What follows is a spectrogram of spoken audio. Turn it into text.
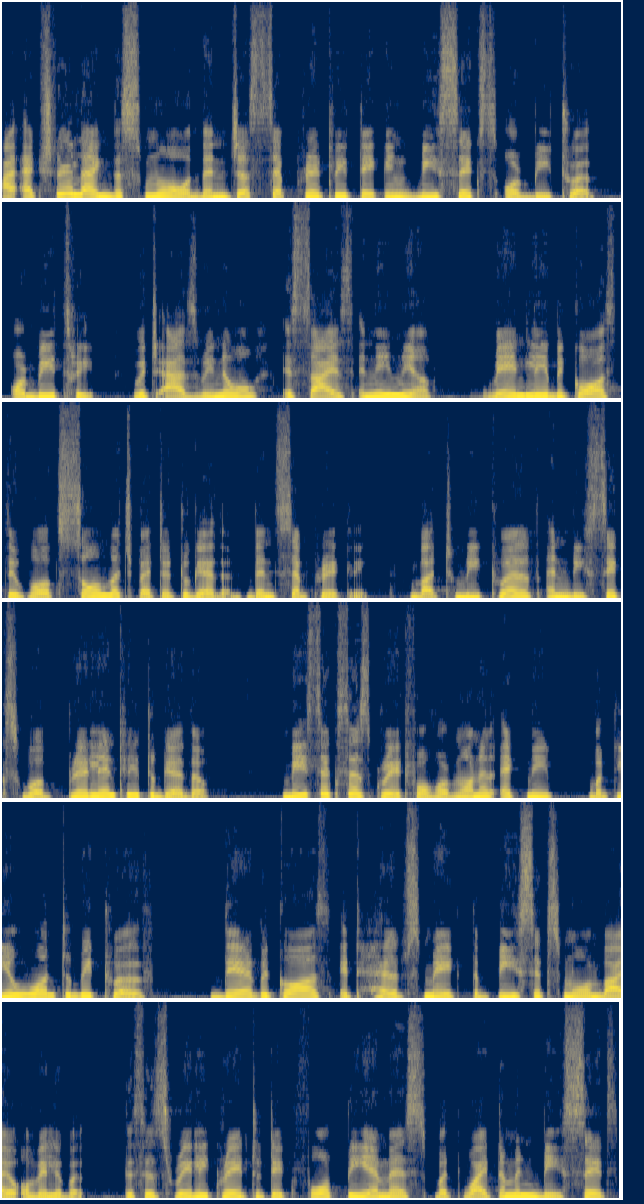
I actually like this more than just separately taking B6 or B12 or B3, which as we know is niacinamide, mainly because they work so much better together than separately. But B12 and B6 work brilliantly together. B6 is great for hormonal acne, but you want to B12 there because it helps make the B6 more bioavailable. This is really great to take for PMS, but vitamin B6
